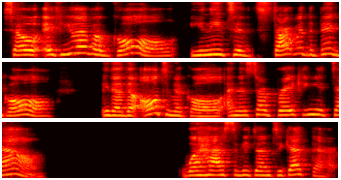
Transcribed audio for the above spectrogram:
So if you have a goal, you need to start with the big goal, you know, the ultimate goal, and then start breaking it down. What has to be done to get there?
